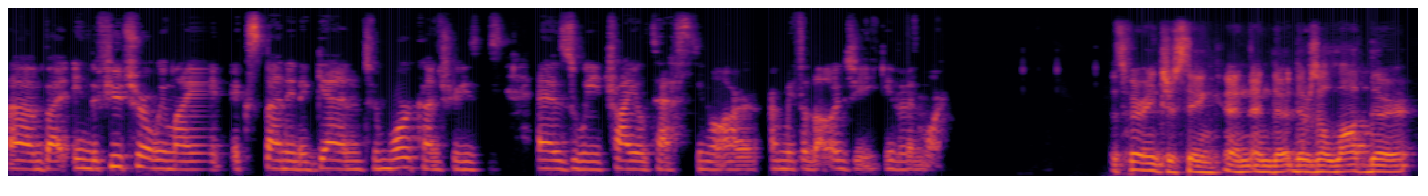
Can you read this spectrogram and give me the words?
Um, but in the future, we might expand it again to more countries as we trial test, you know, our, our methodology even more. That's very interesting, and and there's a lot there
